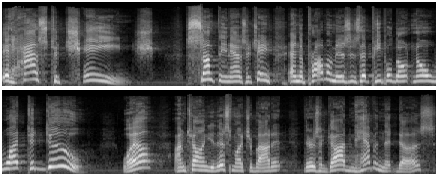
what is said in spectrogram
It has to change. Something has to change. And the problem is, is that people don't know what to do. Well, I'm telling you this much about it. There's a God in heaven that does,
